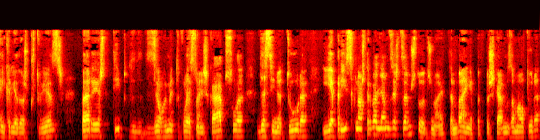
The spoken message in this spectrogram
em criadores portugueses para este tipo de desenvolvimento de coleções cápsula, de assinatura, e é para isso que nós trabalhamos estes anos todos, não é? Também é para chegarmos a uma altura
